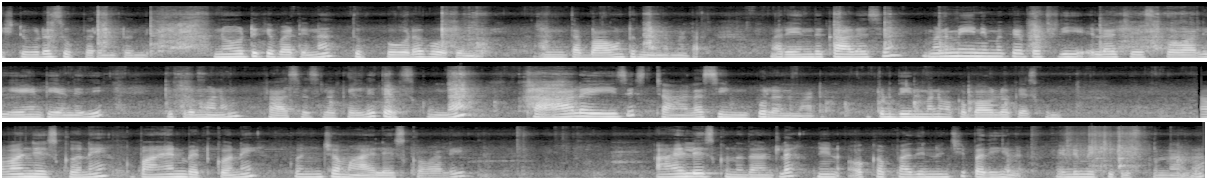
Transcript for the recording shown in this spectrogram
టేస్ట్ కూడా సూపర్ ఉంటుంది. నోటికి పట్టిన తుప్పు కూడా పోతుంది. అంత బాగుంటుంది అన్నమాట మరి ఎందుకు ఆలస్యం? మనం ఈ నిమ్మకాయ పచ్చడి ఎలా చేసుకోవాలి? ఏంటి అనేది ఇప్పుడు మనం ప్రాసెస్లోకి వెళ్ళి తెలుసుకుందాం. చాలా ఈజీ చాలా సింపుల్ అనమాట ఇప్పుడు దీన్ని మనం ఒక బౌల్లోకి వేసుకుందాం. స్టవ్ ఆన్ చేసుకొని ఒక పాయన్ పెట్టుకొని కొంచెం ఆయిల్ వేసుకోవాలి. ఆయిల్ వేసుకున్న దాంట్లో నేను ఒక పది నుంచి పదిహేను ఎండుమిర్చి తీసుకున్నాను.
